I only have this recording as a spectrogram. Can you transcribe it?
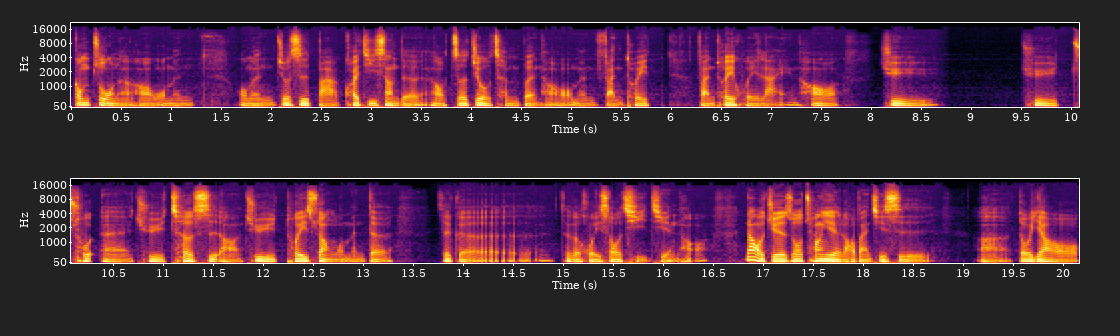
工作呢，哈，我们我们就是把会计上的哦折旧成本哈，我们反推反推回来，然后去去测呃去测试啊，去推算我们的这个这个回收期间哈。那我觉得说创业的老板其实啊都要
